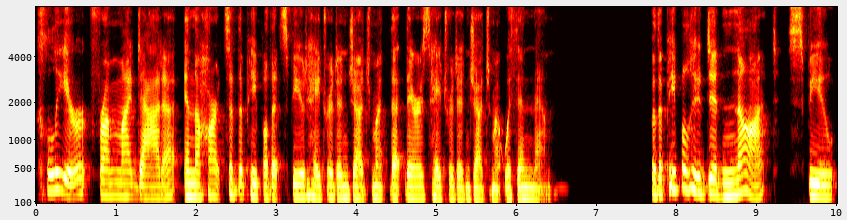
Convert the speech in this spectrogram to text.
clear from my data in the hearts of the people that spewed hatred and judgment that there is hatred and judgment within them. For the people who did not spew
